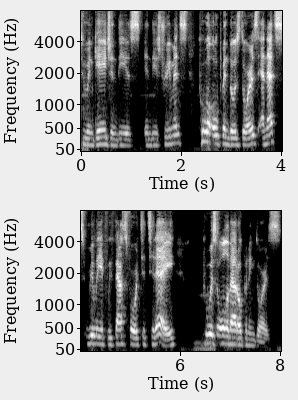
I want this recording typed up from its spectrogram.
to engage in these in these treatments. Pua opened those doors, and that's really if we fast forward to today, Pua is all about opening doors.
